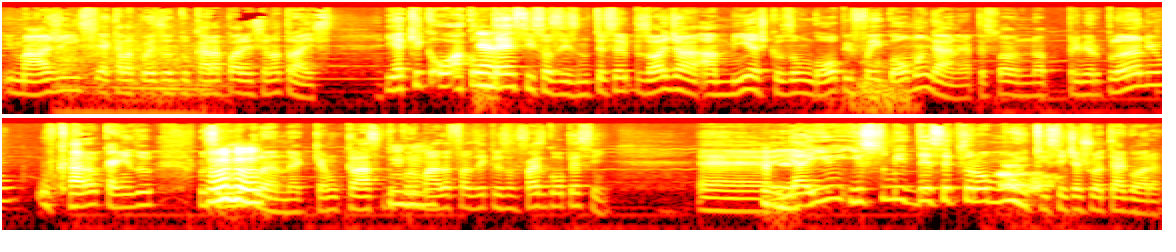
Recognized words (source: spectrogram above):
imagens e aquela coisa do cara aparecendo atrás. E aqui o- acontece isso às vezes. No terceiro episódio, a, a Mia, acho que usou um golpe e foi igual ao mangá, né? A pessoa no primeiro plano e o, o cara caindo no segundo Uhum. plano, né? Que é um clássico do Kurumada fazer que ele só faz golpe assim. É, E aí, isso me decepcionou muito em Sente Achou até agora.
